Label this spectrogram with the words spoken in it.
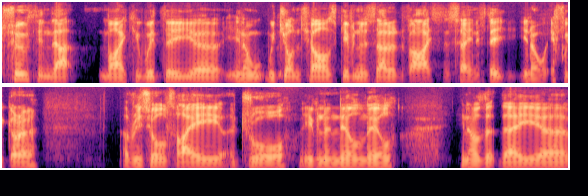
truth in that, Mikey, with the uh, you know with John Charles giving us that advice and saying if they you know if we got a a result, i.e. a draw, even a nil nil, you know that they uh,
